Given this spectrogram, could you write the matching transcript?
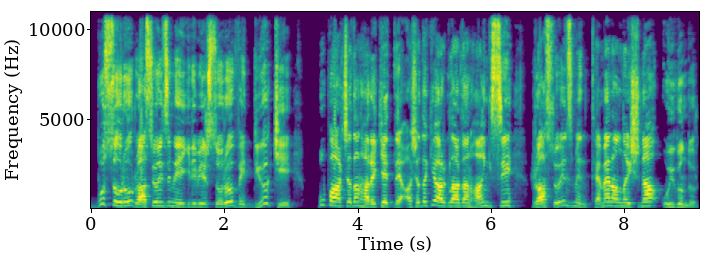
Bu soru rasyonizmle ilgili bir soru ve diyor ki bu parçadan hareketle aşağıdaki yargılardan hangisi rasyonizmin temel anlayışına uygundur?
